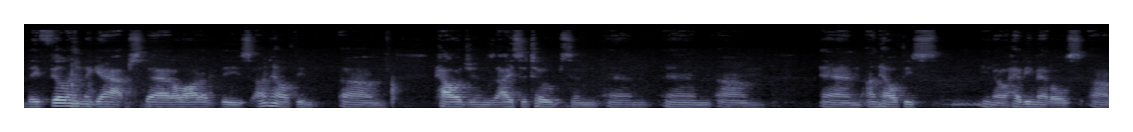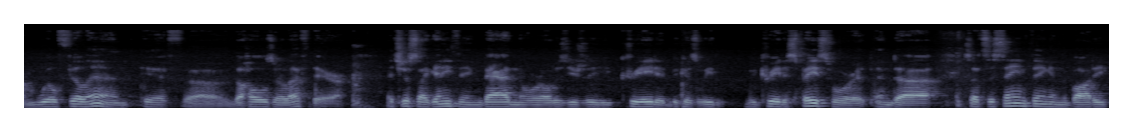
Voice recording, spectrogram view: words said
they fill in the gaps that a lot of these unhealthy um, halogens, isotopes, and and and um, and unhealthy, you know, heavy metals um, will fill in if uh, the holes are left there. It's just like anything bad in the world is usually created because we we create a space for it, and uh, so it's the same thing in the body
